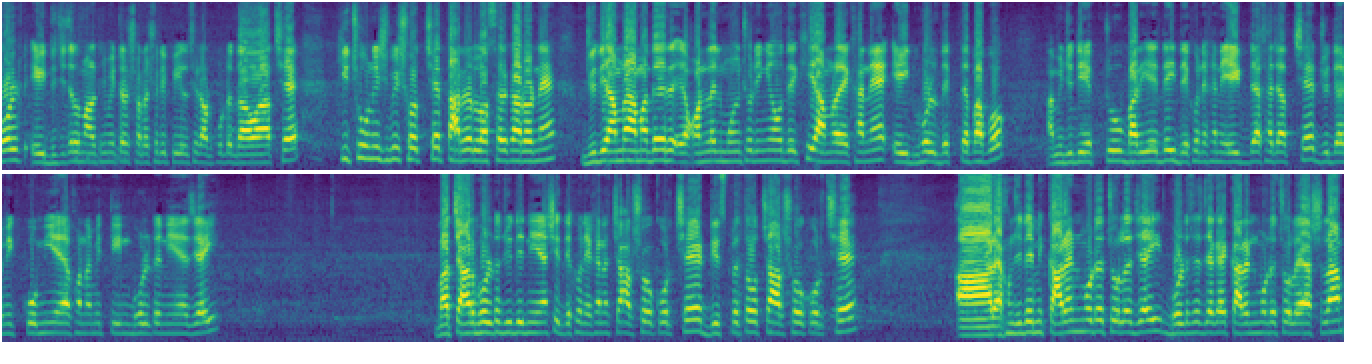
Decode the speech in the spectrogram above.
ভোল্ট এই ডিজিটাল মাল্টিমিটার সরাসরি পিএলসির আউটপুটে দেওয়া আছে। কিছু উনিশ বিশ হচ্ছে তারের লসের কারণে। যদি আমরা আমাদের অনলাইন মনিটরিংয়েও দেখি, আমরা এখানে এইট ভোল্ট দেখতে পাবো। আমি যদি একটু বাড়িয়ে দেই, দেখুন এখানে এইট দেখা যাচ্ছে। যদি আমি কমিয়ে এখন আমি তিন ভোল্টে নিয়ে যাই, বা চার ভোল্টে যদি নিয়ে আসি, দেখুন এখানে চারশো করছে ডিসপ্লেতেও চারশো করছে। আর এখন যদি আমি কারেন্ট মোডে চলে যাই ভোল্টেজের জায়গায় কারেন্ট মোডে চলে আসলাম।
